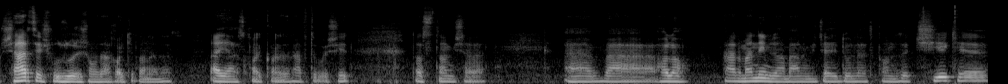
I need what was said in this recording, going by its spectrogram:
شرطش حضور شما در خاک کانادا است. اگه از خواهی کانادا رفته باشید داستان می شود و حالا من نمی‌دونم برنامه جدید دولت کانادا چیه که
